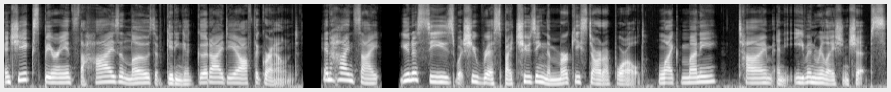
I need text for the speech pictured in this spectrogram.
and she experienced the highs and lows of getting a good idea off the ground. In hindsight, Yuna sees what she risked by choosing the murky startup world, like money, time, and even relationships.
